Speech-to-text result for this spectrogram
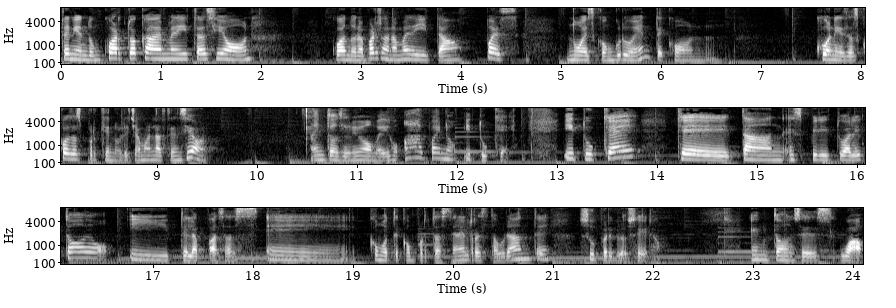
teniendo un cuarto acá de meditación, cuando una persona medita, pues no es congruente con, con esas cosas porque no le llaman la atención. Entonces mi mamá me dijo, ah, bueno, ¿y tú qué? ¿Y tú qué? Que tan espiritual y todo, y te la pasas eh, como te comportaste en el restaurante, súper grosera. Entonces, wow.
